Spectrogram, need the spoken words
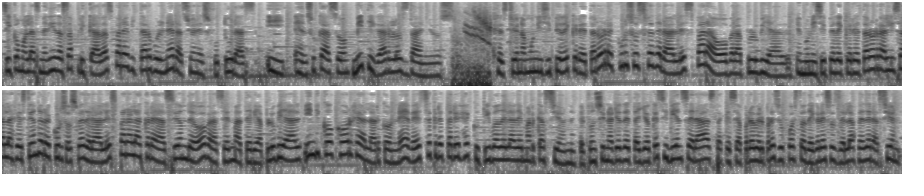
así como las medidas aplicadas para evitar vulneraciones futuras y, en su caso, mitigar los daños. Gestiona municipio de Querétaro recursos federales para obra pluvial. El municipio de Querétaro realiza la gestión de recursos federales para la creación de obras en materia pluvial, indicó Jorge Alarcón Neves, secretario ejecutivo de la demarcación. El funcionario detalló que si bien será hasta que se apruebe el presupuesto de egresos de la federación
